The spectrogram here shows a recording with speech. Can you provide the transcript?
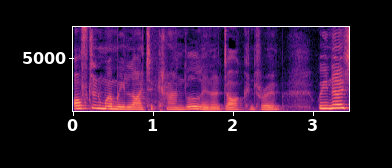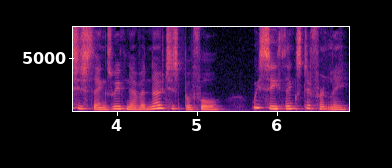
Often, when we light a candle in a darkened room, we notice things we've never noticed before. We see things differently.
